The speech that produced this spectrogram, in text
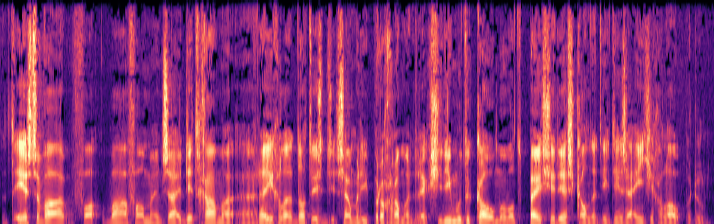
Het eerste waar, va- waarvan men zei, dit gaan we regelen, dat is zeg maar die programmadirectie. Die moet er komen, want de PCDS kan het niet in zijn eentje gaan lopen doen.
